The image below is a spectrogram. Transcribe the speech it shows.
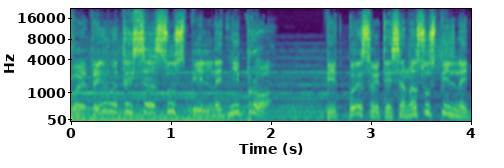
Ви дивитеся Суспільне Дніпро. Підписуйтеся на Суспільне Дніпро.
